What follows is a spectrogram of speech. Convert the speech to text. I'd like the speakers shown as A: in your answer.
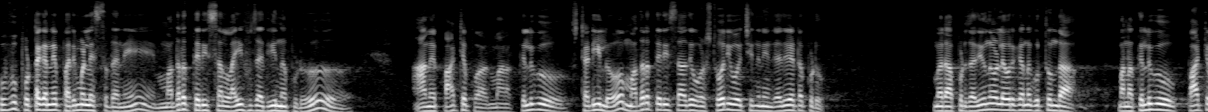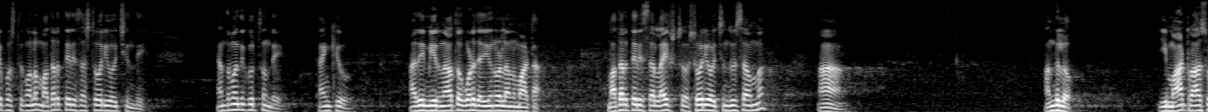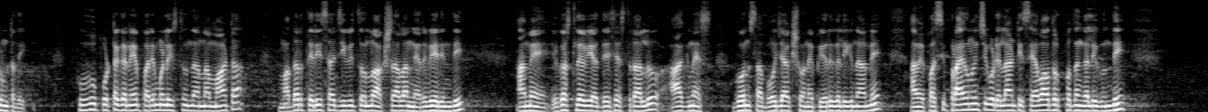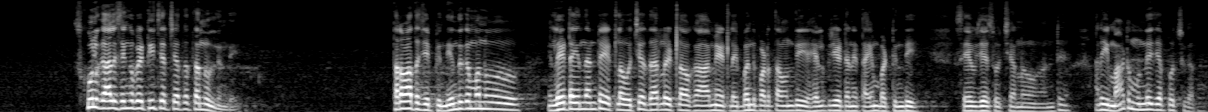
A: పువ్వు పుట్టగానే పరిమళిస్తుందని mother Teresa life చదివినప్పుడు ఆమె పాఠ్య మన తెలుగు స్టడీలో మదర్ తెరీసాది ఒక స్టోరీ వచ్చింది నేను చదివేటప్పుడు. మరి అప్పుడు చదివిన వాళ్ళు ఎవరికైనా గుర్తుందా? మన తెలుగు పాఠ్య పుస్తకంలో మదర్ తెరీసా స్టోరీ వచ్చింది. ఎంతమంది గుర్తుంది? Thank you. అది మీరు నాతో కూడా చదివిన వాళ్ళు అనమాట mother Teresa life sto- story వచ్చింది చూసామమ్మా అందులో ఈ మాట రాసి ఉంటుంది పువ్వు పుట్టగానే పరిమళిస్తుంది అన్న మాట మదర్ తెరీసా జీవితంలో అక్షరాల నెరవేరింది. ఆమె యుగస్లేవియా దేశస్థురాలు ఆగ్నెస్ గోన్సా భోజాక్షు అనే పేరు కలిగిన ఆమె. ఆమె పసిప్రాయం నుంచి కూడా ఇలాంటి సేవా దృక్పథం కలిగి ఉంది. స్కూల్కి ఆలస్యంగా పోయి టీచర్ చేత తన్నులింది తర్వాత చెప్పింది ఎందుకమ్మా నువ్వు లేట్ అయిందంటే ఇట్లా వచ్చే దారిలో ఇట్లా ఒక ఆమె ఇట్లా ఇబ్బంది పడతా ఉంది హెల్ప్ చేయడానికి టైం పట్టింది సేవ్ చేసి వచ్చాను అంటే అరే ఈ మాట ముందే చెప్పొచ్చు కదా.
